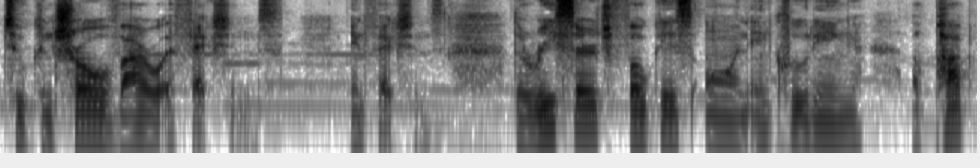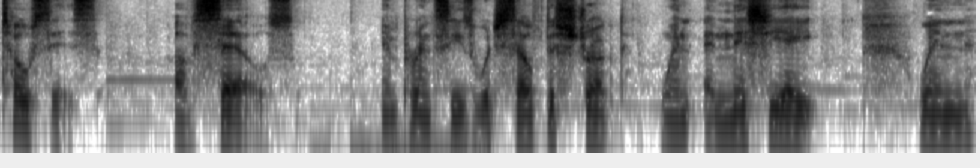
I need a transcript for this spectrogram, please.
to control viral infections. Infections. The research focused on including apoptosis of cells, in parentheses, which self-destruct when initiate when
